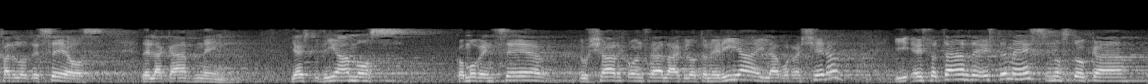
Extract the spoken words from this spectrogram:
para los deseos de la carne. Ya estudiamos cómo vencer, luchar contra la glotonería y la borrachera. Y esta tarde, este mes, nos toca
